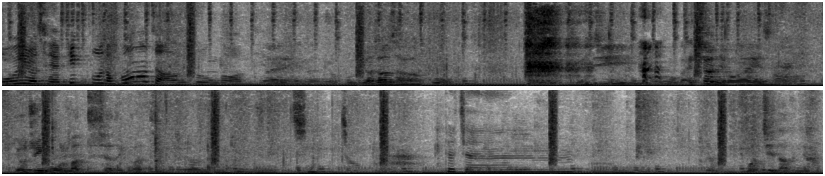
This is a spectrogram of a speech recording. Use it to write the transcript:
오히려 제 핏보다 뻔하지 않아서 좋은 것 같아요. 네, 조금 여전사 같고 왠지 뭔가 액션 영화에서 여주인공을 맡으셔야 될 것 같은 그런 느낌. 진짜. 짜잔. 그냥 멋지다 그냥.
